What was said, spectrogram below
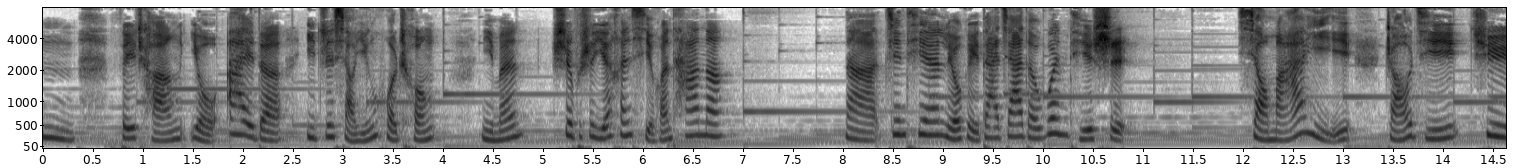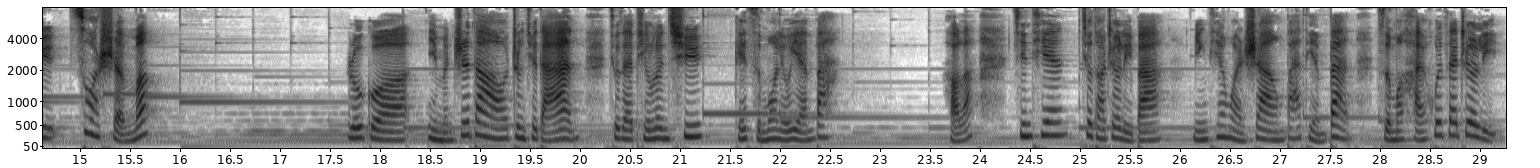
嗯，非常有爱的一只小萤火虫。你们是不是也很喜欢它呢？那今天留给大家的问题是：小蚂蚁着急去做什么？如果你们知道正确答案，就在评论区给子墨留言吧。好了，今天就到这里吧。明天晚上八点半，子墨还会在这里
